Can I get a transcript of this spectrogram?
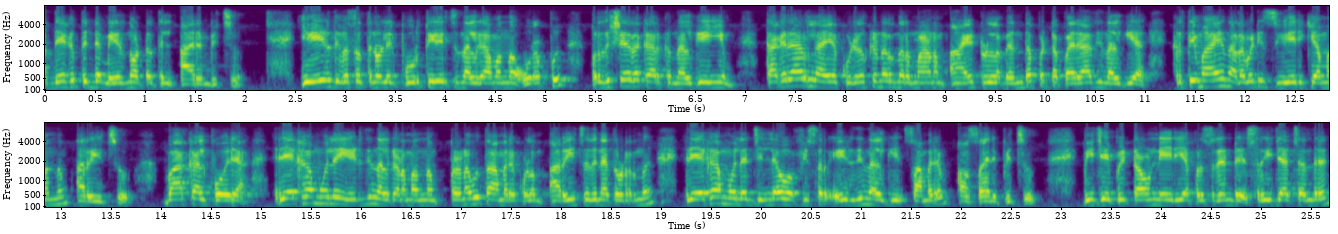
അദ്ദേഹത്തിന്റെ മേൽനോട്ടത്തിൽ ആരംഭിച്ചു. ഏഴ് ദിവസത്തിനുള്ളിൽ പൂർത്തീകരിച്ച് നൽകാമെന്ന ഉറപ്പ് പ്രതിഷേധക്കാർക്ക് നൽകുകയും തകരാറിലായ കുഴൽക്കിണർ നിർമ്മാണം ആയിട്ടുള്ള ബന്ധപ്പെട്ട പരാതി നൽകിയാൽ കൃത്യമായ നടപടി സ്വീകരിക്കാമെന്നും അറിയിച്ചു. വാക്കാൽ പോരാ. രേഖാമൂലം എഴുതി നൽകണമെന്നും പ്രണവ് താമരക്കുളം അറിയിച്ചതിനെ തുടർന്ന് രേഖാമൂലം ജില്ലാ ഓഫീസർ എഴുതി നൽകി സമരം അവസാനിപ്പിച്ചു. B J P town area president Sreeja Chandran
